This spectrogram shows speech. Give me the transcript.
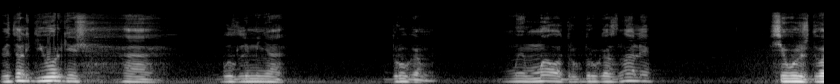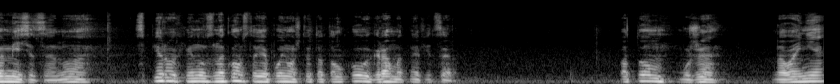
Виталий Георгиевич а, был для меня другом. Мы мало друг друга знали, всего лишь два месяца, но с первых минут знакомства я понял, что это толковый, грамотный офицер. Потом, уже на войне,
